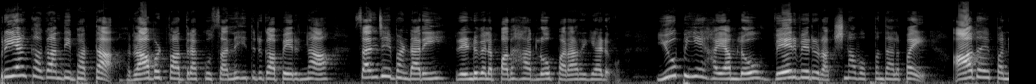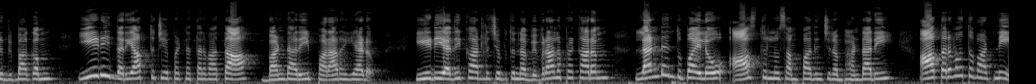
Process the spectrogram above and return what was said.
ప్రియాంక గాంధీ భర్త రాబర్ట్ వాద్రాకు సన్నిహితుడిగా పేరున్న సంజయ్ భండారీ రెండు వేల పదహారులో పరారయ్యాడు. యూపీఏ హయాంలో వేర్వేరు రక్షణ ఒప్పందాలపై ఆదాయ పన్ను విభాగం ఈడీ దర్యాప్తు చేపట్టిన తర్వాత భండారి పరారయ్యాడు. ఈడీ అధికారులు చెబుతున్న వివరాల ప్రకారం లండన్ దుబాయ్లో ఆస్తులను సంపాదించిన భండారి ఆ తర్వాత వాటిని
